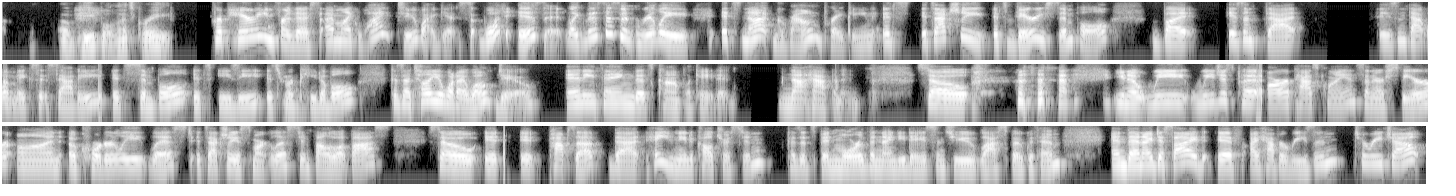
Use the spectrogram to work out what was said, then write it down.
of people. That's great. preparing for this i'm like why do i get so what is it like this isn't really it's not groundbreaking it's it's actually it's very simple but isn't that isn't that what makes it savvy it's simple it's easy it's Yeah. repeatable because i tell you what i won't do anything that's complicated not happening so you know we we just put our past clients and our sphere on a quarterly list it's actually a smart list in follow up boss so it it pops up that hey you need to call tristan because it's been more than 90 days since you last spoke with him and then i decide if i have a reason to reach out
